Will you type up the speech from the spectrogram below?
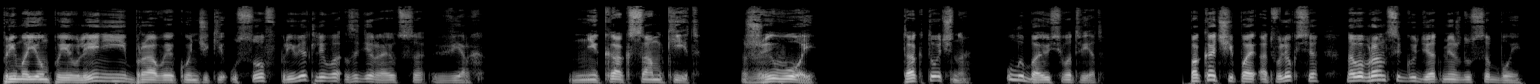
При моем появлении бравые кончики усов приветливо задираются вверх. — Не как сам кит. Живой. — Так точно. Улыбаюсь в ответ. Пока Чапай отвлекся, новобранцы гудят между собой.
